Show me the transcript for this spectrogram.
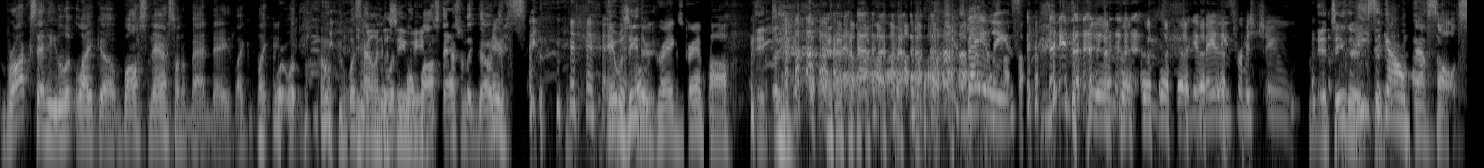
Brock said he looked like uh, Boss Nass on a bad day. Like like what, what, what's He fell happening with poor seaweed. Boss Nass from the Gungans? It was either Old Greg's grandpa. it, Bailey's. Took Bailey's from his shoe. it's either He's the guy on bath salts.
